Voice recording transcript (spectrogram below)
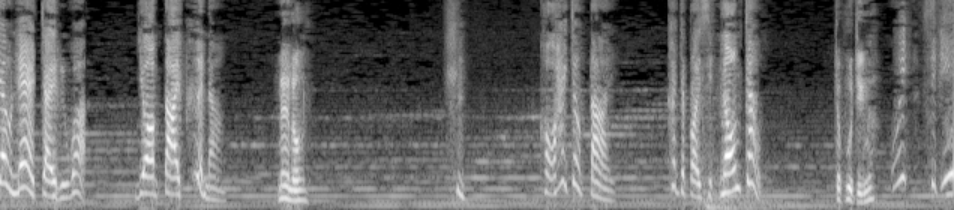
จ้าแน่ใจหรือว่า ยอมตายเพื่อนาง แน่นอน ขอให้เจ้าตาย ข้าจะปล่อยสิทธิ์น้องเจ้าเจะพูดจริงนะ อุ้ย สิพี่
